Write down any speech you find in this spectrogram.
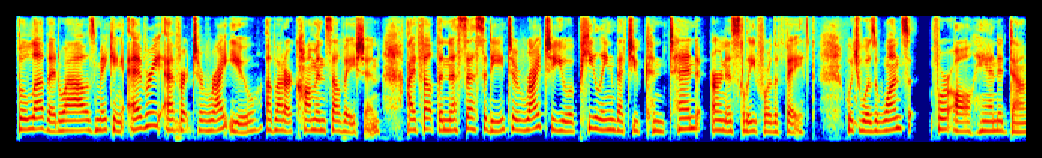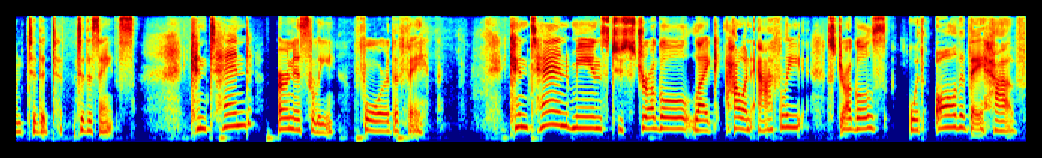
Beloved, while I was making every effort to write you about our common salvation, I felt the necessity to write to you appealing that you contend earnestly for the faith, which was once for all handed down to the, t- to the saints. Contend earnestly for the faith. Contend means to struggle like how an athlete struggles with all that they have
